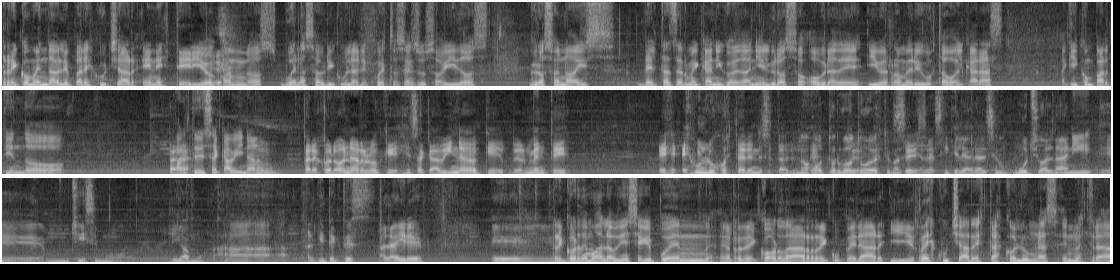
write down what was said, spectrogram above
Recomendable para escuchar en estéreo con los buenos auriculares puestos en sus oídos. Grosso Noise, del taller mecánico de Daniel Grosso, obra de Ives Romero y Gustavo Alcaraz. Aquí compartiendo Para- parte de esa cabina, ¿no? Mm, Para coronar lo que es esa cabina, que realmente es, es un lujo estar en ese taller. Nos Eh, otorgó sí, todo este sí, material, sí. así que le agradecemos mucho al Dani, eh, muchísimo, digamos, a Arquitectes al aire. Eh, Recordemos a la audiencia que pueden eh, recordar, recuperar y reescuchar estas columnas en nuestro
